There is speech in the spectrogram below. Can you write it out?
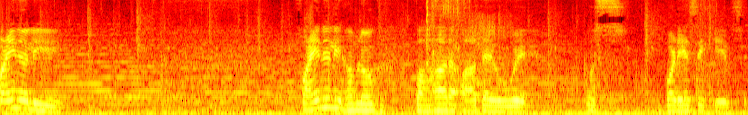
फाइनली फाइनली हम लोग बाहर आते हुए उस बड़े से केव से।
